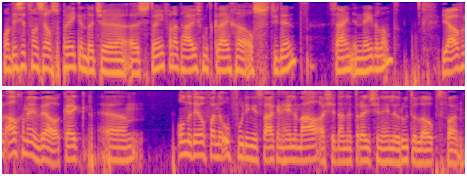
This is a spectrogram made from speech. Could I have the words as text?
want is het vanzelfsprekend dat je uh, steun van het huis moet krijgen als student zijn in Nederland? Ja, over het algemeen wel. Kijk, um, onderdeel van de opvoeding is vaak en helemaal als je dan de traditionele route loopt van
